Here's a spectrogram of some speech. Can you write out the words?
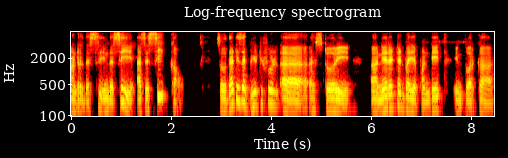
under the sea, in the sea as a sea cow. So that is a beautiful uh, story uh, narrated by a Pandit in Dwarka.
